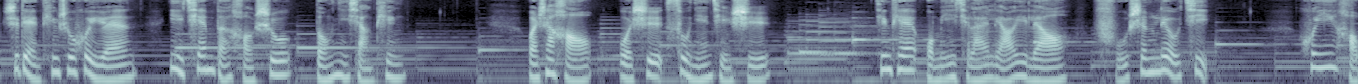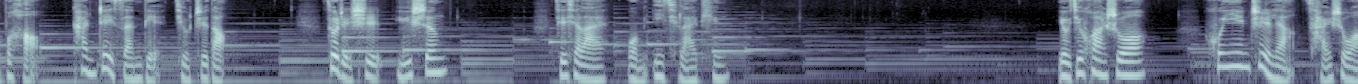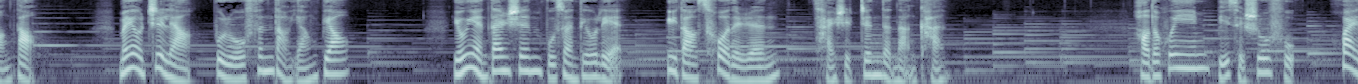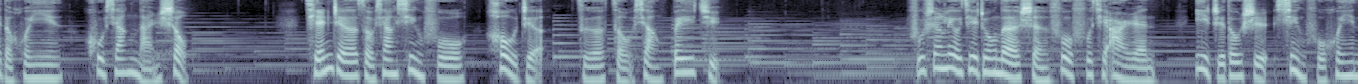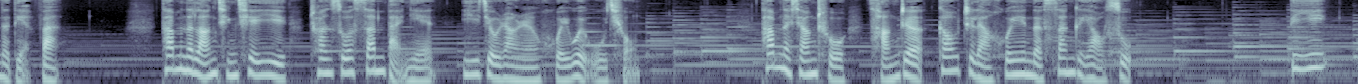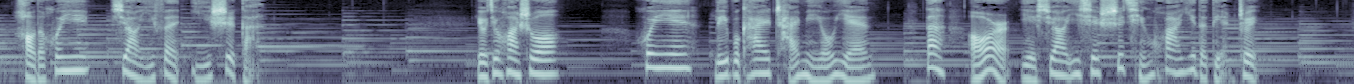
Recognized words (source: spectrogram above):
十点听书会员，一千本好书，懂你想听。晚上好，我是素年锦时。今天我们一起来聊一聊《浮生六记》，婚姻好不好，看这三点就知道。作者是余生。接下来我们一起来听。有句话说，婚姻质量才是王道，没有质量。不如分道扬镳，永远单身不算丢脸，遇到错的人才是真的难堪。好的婚姻彼此舒服，坏的婚姻互相难受。前者走向幸福，后者则走向悲剧。《浮生六记》中的沈复夫妻二人，一直都是幸福婚姻的典范，他们的郎情妾意穿梭三百年。依旧让人回味无穷。他们的相处藏着高质量婚姻的三个要素。第一，好的婚姻需要一份仪式感。有句话说，婚姻离不开柴米油盐，但偶尔也需要一些诗情画意的点缀，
